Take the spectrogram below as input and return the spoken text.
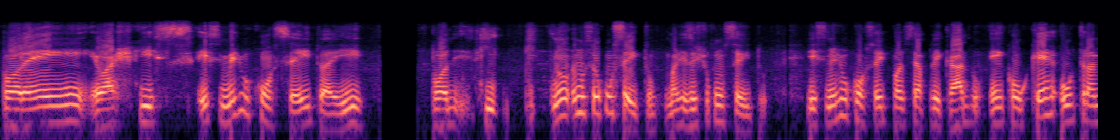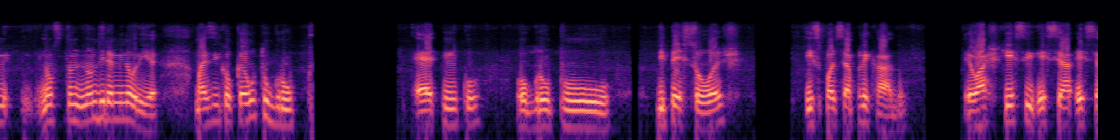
Porém eu acho que esse mesmo conceito aí pode que, que não, eu não sei o conceito mas existe o conceito. Esse mesmo conceito pode ser aplicado em qualquer outra, não, não diria minoria, mas em qualquer outro grupo étnico ou grupo de pessoas, isso pode ser aplicado. Eu acho que esse, esse, esse,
